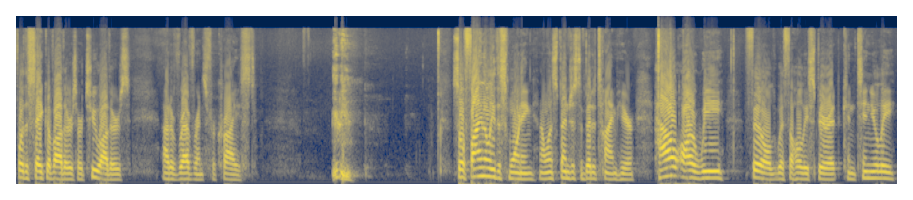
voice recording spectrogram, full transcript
for the sake of others or to others out of reverence for Christ. So, finally, this morning, I want to spend just a bit of time here. How are we filled with the Holy Spirit continually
